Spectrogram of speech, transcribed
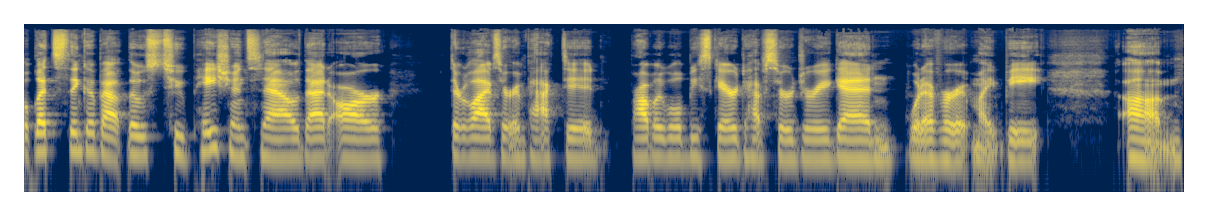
But let's think about those two patients now that are, their lives are impacted, probably will be scared to have surgery again, whatever it might be. Um,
